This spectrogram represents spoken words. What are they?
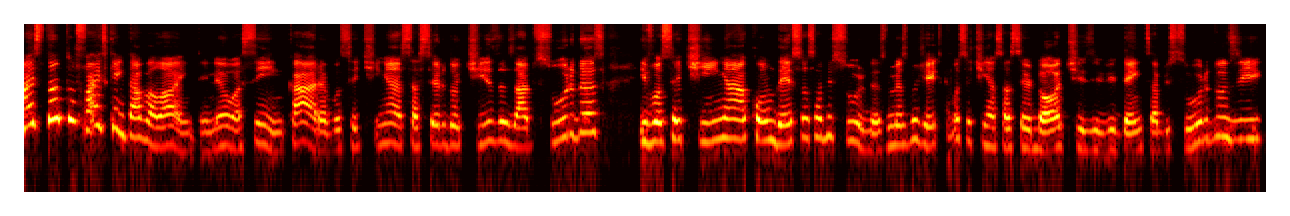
Mas tanto faz quem estava lá, entendeu? Assim, cara, você tinha sacerdotisas absurdas e você tinha condessas absurdas, do mesmo jeito que você tinha sacerdotes e videntes absurdos e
